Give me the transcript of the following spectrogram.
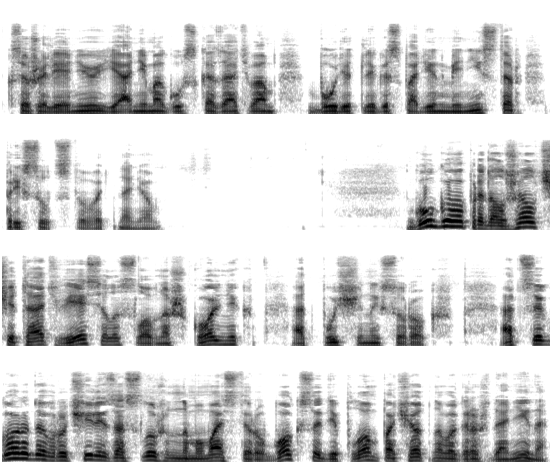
К сожалению, я не могу сказать вам, будет ли господин министр присутствовать на нем. Гуго продолжал читать весело, словно школьник, отпущенный с уроков. Отцы города вручили заслуженному мастеру бокса диплом почетного гражданина,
